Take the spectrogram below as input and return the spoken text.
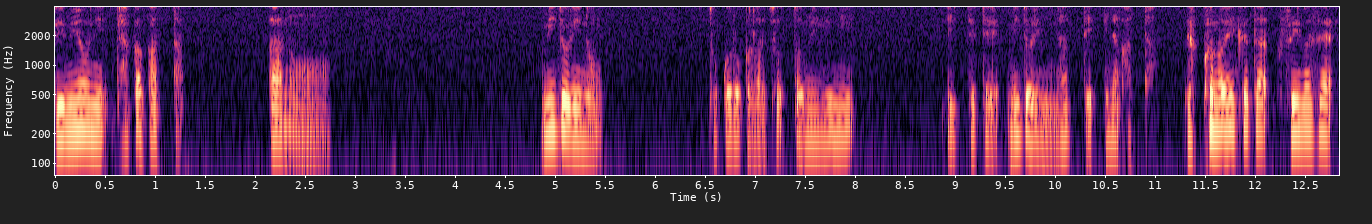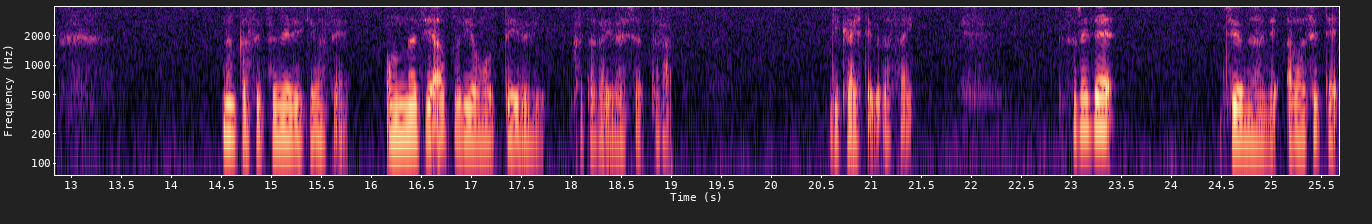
微妙に高かった。あの緑のところからちょっと右に行ってて緑になっていなかった。いやこの言い方すいません。なんか説明できません。同じアプリを持っている方がいらっしゃったら理解してください。それでチューナーで合わせて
